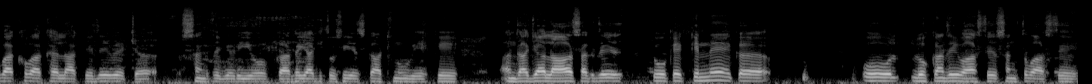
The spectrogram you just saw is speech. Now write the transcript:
ਵੱਖ-ਵੱਖ ਇਲਾਕੇ ਦੇ ਵਿੱਚ ਸੰਗਤ ਜਿਹੜੀ ਉਹ ਕਰ ਰਹੀ ਅੱਜ ਤੁਸੀਂ ਇਸ ਇਕੱਠ ਨੂੰ ਵੇਖ ਕੇ ਅੰਦਾਜ਼ਾ ਲਾ ਸਕਦੇ ਹੋ ਕਿ ਕਿੰਨੇ ਕੁ ਉਹ ਲੋਕਾਂ ਦੇ ਵਾਸਤੇ, ਸੰਗਤ ਵਾਸਤੇ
